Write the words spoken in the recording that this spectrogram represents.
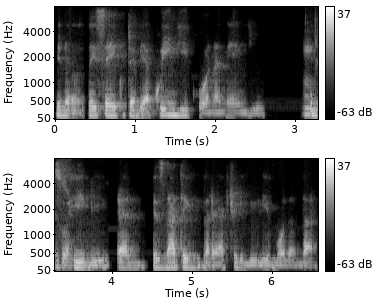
You know, they say kutembea kwingi kuona mengi Hmm. in Swahili, and there's nothing that I actually believe more than that.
